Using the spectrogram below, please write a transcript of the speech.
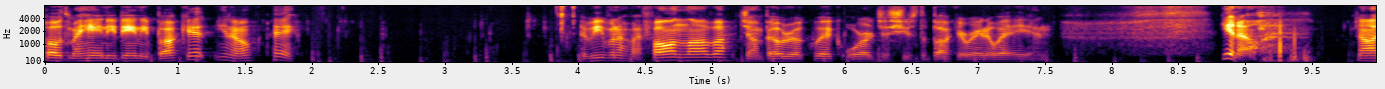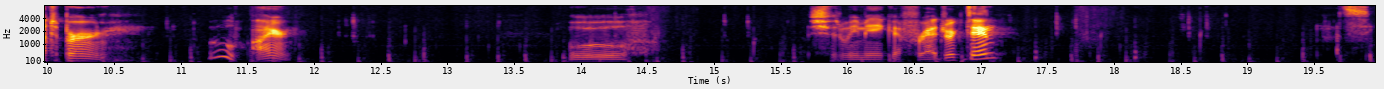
Both my handy dandy bucket, you know, hey, even if I fall in lava, jump out real quick, or just use the bucket right away and, you know, not to burn. Ooh, iron. Ooh. Should we make a Fredericton? Let's see.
